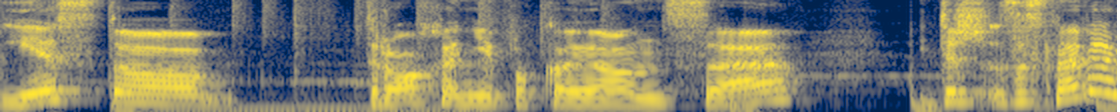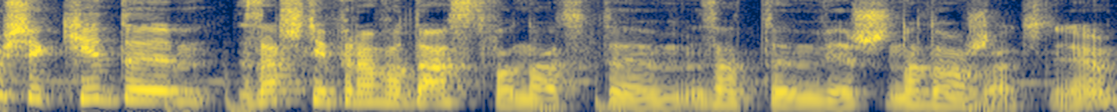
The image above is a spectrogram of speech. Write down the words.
Jest to trochę niepokojące i też zastanawiam się, kiedy zacznie prawodawstwo nad tym, za tym, wiesz, nadążać, nie?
